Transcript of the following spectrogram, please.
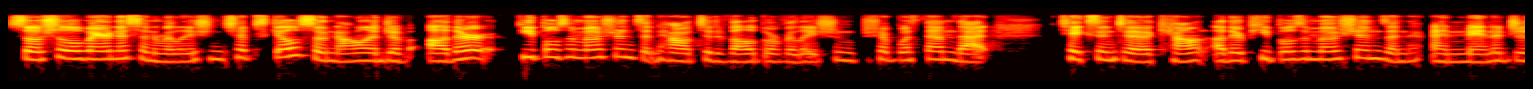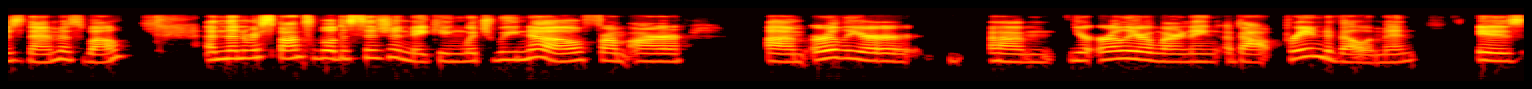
social awareness and relationship skills, so knowledge of other people's emotions and how to develop a relationship with them that takes into account other people's emotions and, and manages them as well. And then responsible decision making, which we know from our um, earlier, um, your earlier learning about brain development is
